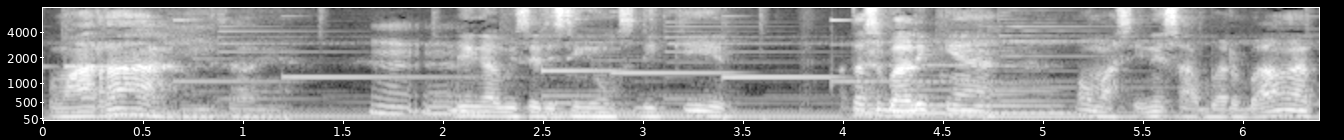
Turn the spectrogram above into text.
pemarah misalnya. Hmm, hmm. dia nggak bisa disinggung sedikit. Atau sebaliknya oh mas ini sabar banget.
